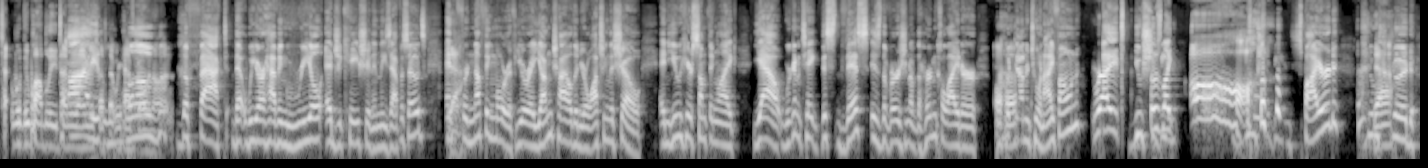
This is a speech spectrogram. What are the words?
t- wibbly wobbly timey I stuff that we have going love on. the fact that we are having real education in these episodes. And Yeah. for nothing more, if you're a young child and you're watching the show and you hear something like, yeah, we're going to take this, this is the version of the Hadron Collider Uh-huh. put down into an iPhone. Right. You It should was be, like, you oh, should be inspired. You Yeah. should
